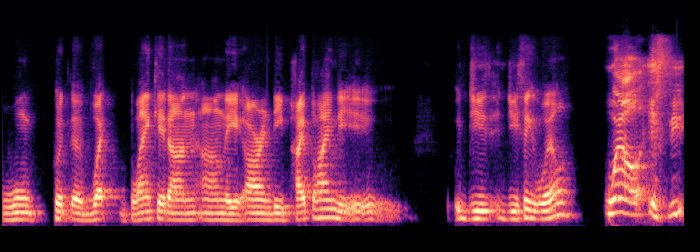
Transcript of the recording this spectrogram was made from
won't put the wet blanket on on the R and D pipeline? Do you, do you do you think it will? Well, if you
